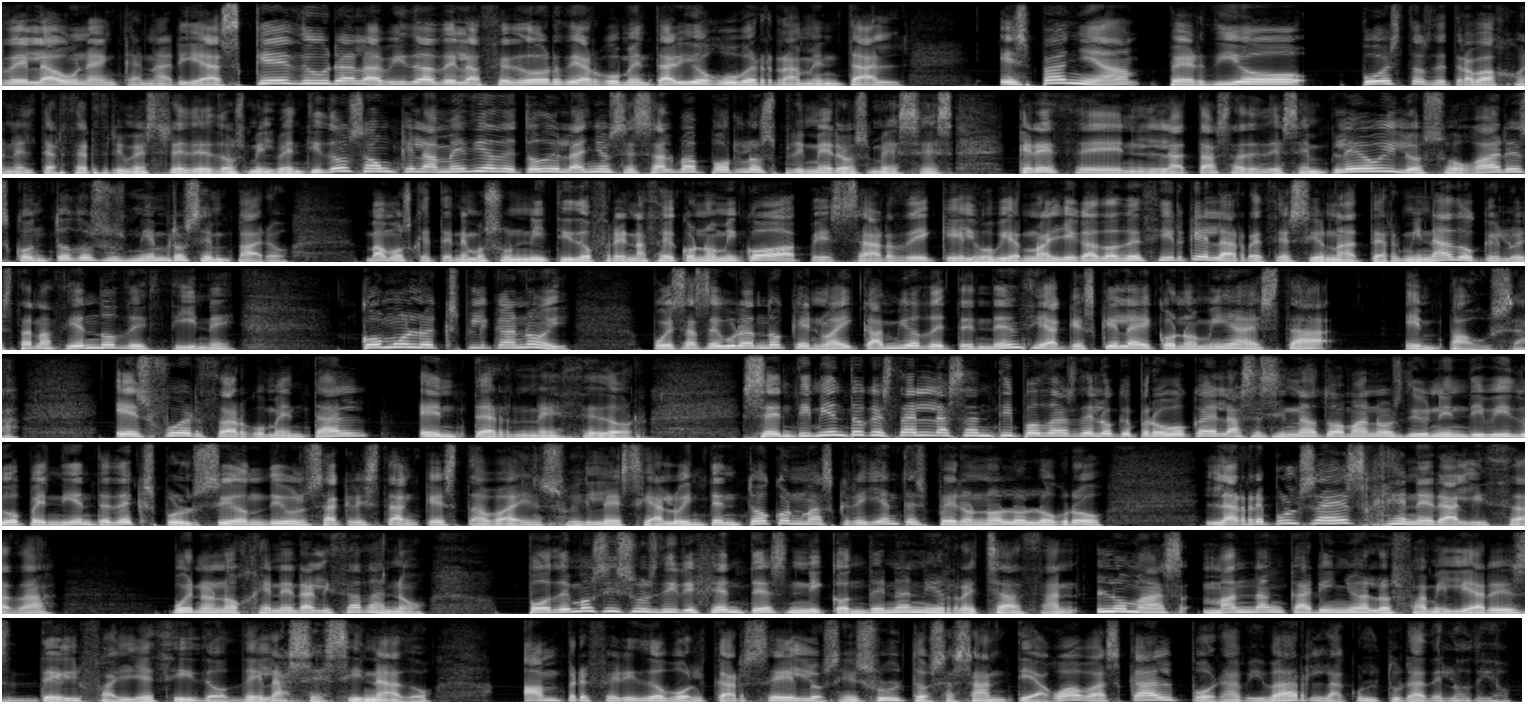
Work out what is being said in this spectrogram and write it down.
de la una en Canarias. ¿Qué dura la vida del hacedor de argumentario gubernamental? España perdió puestos de trabajo en el tercer trimestre de 2022, aunque la media de todo el año se salva por los primeros meses. Crece en la tasa de desempleo y los hogares con todos sus miembros en paro. Vamos, que tenemos un nítido frenazo económico a pesar de que el gobierno ha llegado a decir que la recesión ha terminado, que lo están haciendo de cine. ¿Cómo lo explican hoy? Pues asegurando que no hay cambio de tendencia, que es que la economía está en pausa. Esfuerzo argumental enternecedor. Sentimiento que está en las antípodas de lo que provoca el asesinato a manos de un individuo pendiente de expulsión de un sacristán que estaba en su iglesia. Lo intentó con más creyentes, pero no lo logró. La repulsa es generalizada. Bueno, no, generalizada no. Podemos y sus dirigentes ni condenan ni rechazan. Lo más, mandan cariño a los familiares del fallecido, del asesinado han preferido volcarse en los insultos a Santiago Abascal por avivar la cultura del odio.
